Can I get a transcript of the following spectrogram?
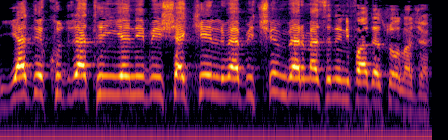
yedi kudretin yeni bir şekil ve biçim vermesinin ifadesi olacak.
